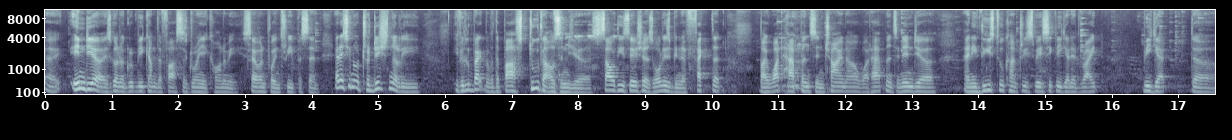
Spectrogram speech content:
Uh, India is going to become the fastest growing economy, 7.3%. And as you know, traditionally, if you look back over the past 2,000 years, Southeast Asia has always been affected by what happens in China, what happens in India, and if these two countries basically get it right, we get the,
